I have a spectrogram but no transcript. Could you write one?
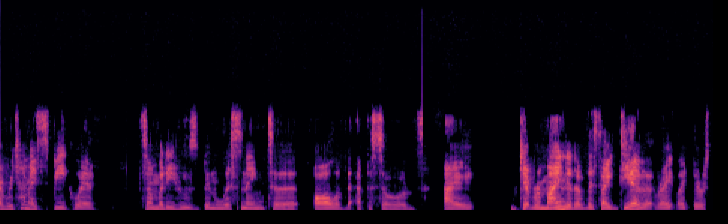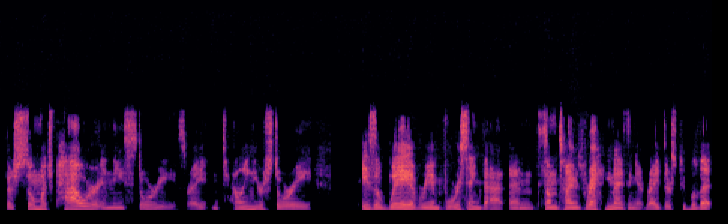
every time I speak with somebody who's been listening to all of the episodes, I get reminded of this idea that right like there's there's so much power in these stories right? And telling your story is a way of reinforcing that and sometimes recognizing it right? There's people that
